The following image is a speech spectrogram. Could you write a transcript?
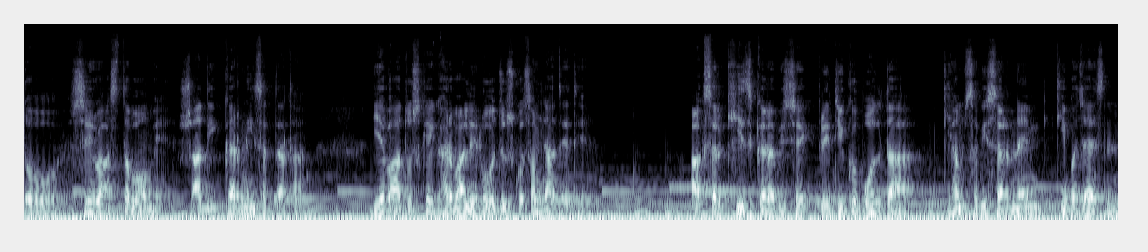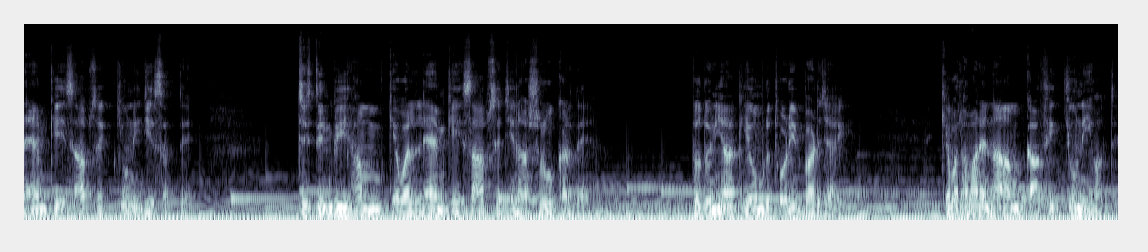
तो श्रीवास्तवों में शादी कर नहीं सकता था। यह बात उसके घर वाले रोज उसको समझाते थे। अक्सर खींच कर अभिषेक प्रीति को बोलता कि हम सभी सरनेम की बजाय इस नेम के हिसाब से क्यों नहीं जी सकते? जिस दिन भी हम केवल नेम के हिसाब से जीना शुरू कर दें तो दुनिया की उम्र थोड़ी बढ़ जाएगी। केवल हमारे नाम काफ़ी क्यों नहीं होते?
